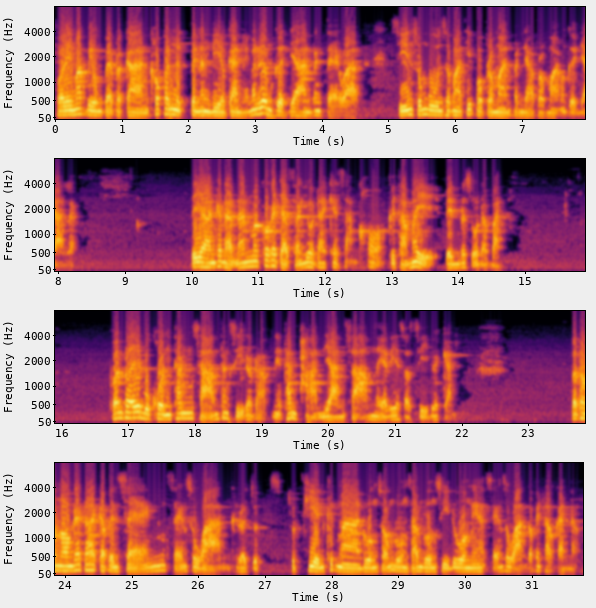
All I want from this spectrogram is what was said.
พอริมักเป็นองค์แปดประการเขาผนึกเป็นอันเดียวกันเลยมันเริ่มเกิดญาณตั้งแต่ว่า ศีลสมบูรณ์สมาธิพอประมาณปัญญาประมาณมันเกิดญาณแล้วแต่ยานขนาดนั้นมันก็กระจัดสังโยชน์ได้แค่สามข้อ คือทำให้เป็นพระโสดาบันคนพระบุคคลทั้งสามทั้งสี่ระดับเนี่ย ท่านผ่านยานสามในอริยสัจสี่ด้วยกันก็ทำนองคล้ๆกับเป็นแสงแสงสว่างคือเราจุด จุดเทียนขึ้นมาดวงสองดวงสามดวงสี่ดวงเนี่ยแสงสว่างก็ไม่เท่ากันเนาะ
